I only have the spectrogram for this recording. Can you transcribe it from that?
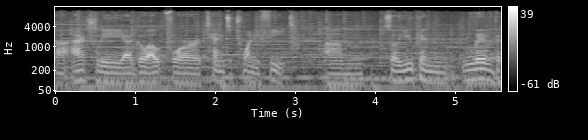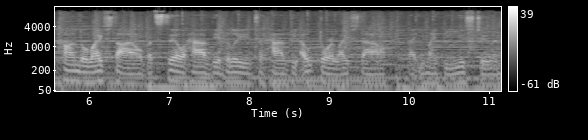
uh, actually uh, go out for 10 to 20 feet. Um, so you can live the condo lifestyle, but still have the ability to have the outdoor lifestyle that you might be used to. And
